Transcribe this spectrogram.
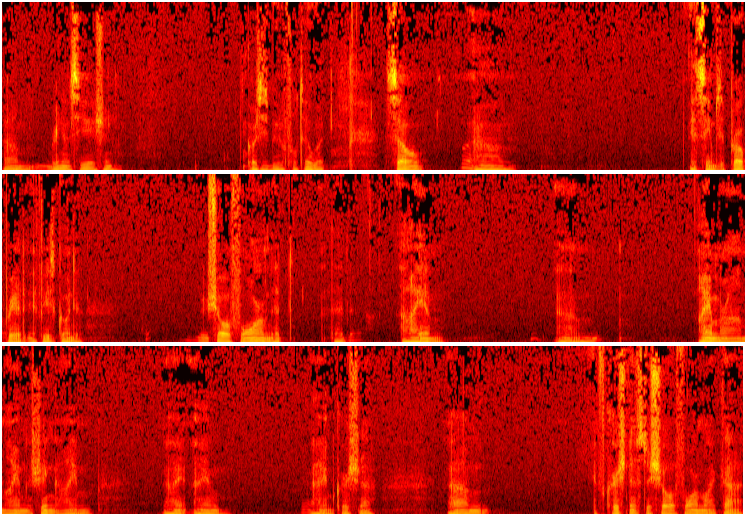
um, renunciation. Of course, he's beautiful too, but so um, it seems appropriate if he's going to show a form that that I am um, I am Ram, I am Nrsimha, I am, I, I am, I am Krishna. Um, if Krishna is to show a form like that,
